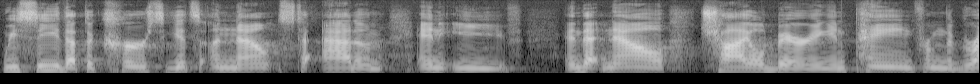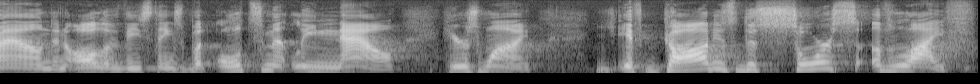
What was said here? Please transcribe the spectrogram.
We see that the curse gets announced to Adam and Eve, and that now childbearing and pain from the ground and all of these things. But ultimately, now, here's why if God is the source of life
